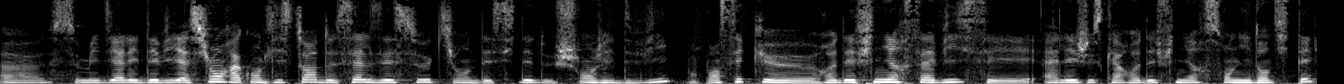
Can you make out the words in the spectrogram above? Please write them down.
euh, ce média Les Déviations raconte l'histoire de celles et ceux qui ont décidé de changer de vie. Vous pensez que redéfinir sa vie, c'est aller jusqu'à redéfinir son identité?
